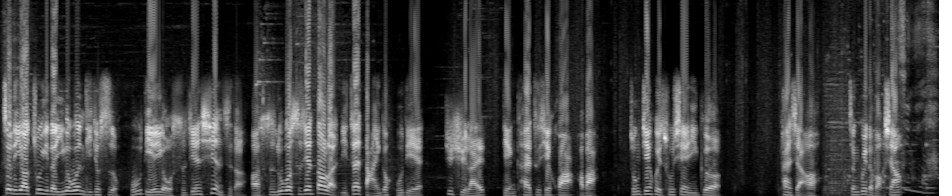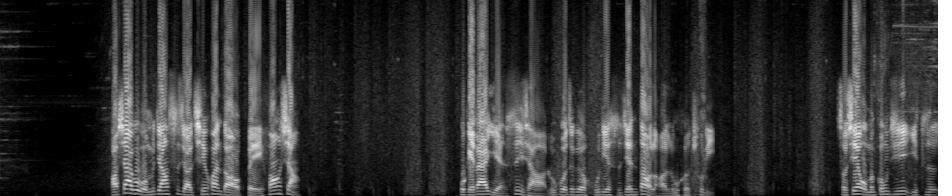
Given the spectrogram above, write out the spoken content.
这里要注意的一个问题就是，蝴蝶有时间限制的啊，是如果时间到了，你再打一个蝴蝶，继续来点开这些花，好吧？中间会出现一个，看一下啊，珍贵的宝箱。好，下一步我们将视角切换到北方向。我给大家演示一下啊，如果这个蝴蝶时间到了啊，如何处理？首先我们攻击一只，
